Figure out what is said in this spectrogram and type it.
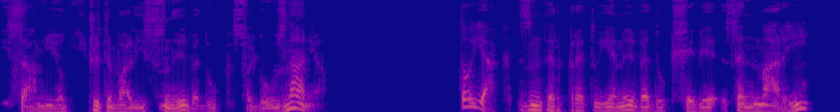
i sami odczytywali sny według swego uznania. To jak zinterpretujemy według siebie sen Marii?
